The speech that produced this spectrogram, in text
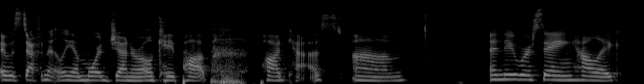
it was definitely a more general k-pop podcast um and they were saying how like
